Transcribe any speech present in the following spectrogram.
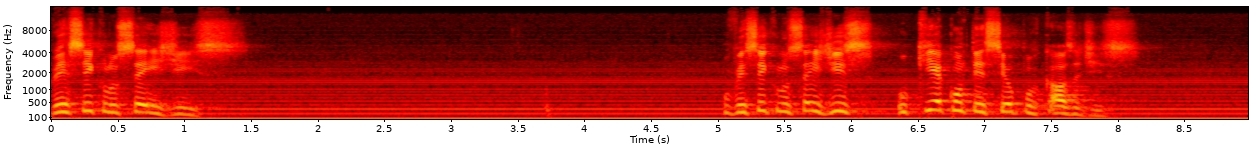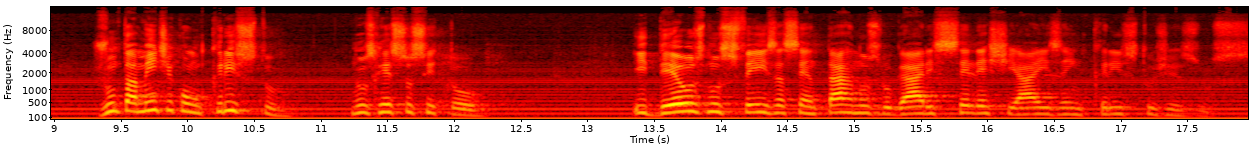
Versículo 6 diz: o versículo 6 diz: O que aconteceu por causa disso? Juntamente com Cristo, nos ressuscitou, e Deus nos fez assentar nos lugares celestiais em Cristo Jesus.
